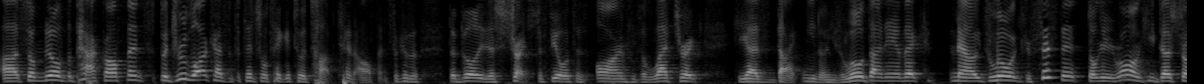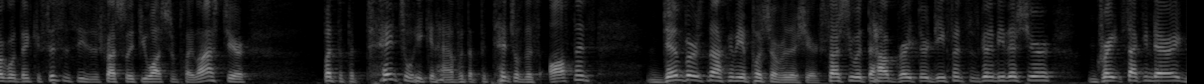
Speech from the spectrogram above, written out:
Uh, so middle of the pack offense, but Drew Lock has the potential to take it to a top 10 offense because of the ability to stretch the field with his arm. He's electric. He has, di- you know, he's a little dynamic. Now, he's a little inconsistent. Don't get me wrong. He does struggle with inconsistencies, especially if you watched him play last year. But the potential he can have with the potential of this offense, Denver's not going to be a pushover this year, especially with the, how great their defense is going to be this year. Great secondary,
